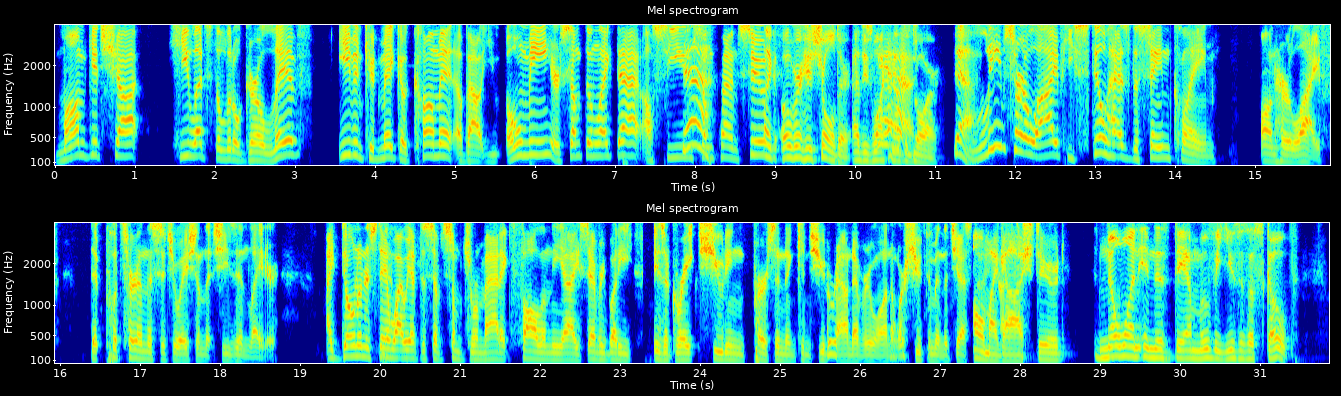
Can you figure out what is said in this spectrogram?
Mom gets shot. He lets the little girl live. Even could make a comment about you owe me or something like that. I'll see you Yeah. sometime soon. Like over his shoulder as he's walking out the door. Yeah. leaves her alive. He still has the same claim on her life that puts her in the situation that she's in later. I don't understand why we have to have some dramatic fall in the ice. Everybody is a great shooting person and can shoot around everyone or shoot them in the chest. Oh my times. gosh, dude. No one in this damn movie uses a scope.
